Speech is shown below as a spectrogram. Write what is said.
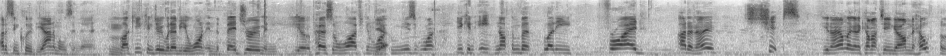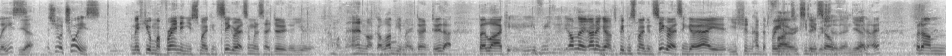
I just include the animals in there. Like you can do whatever you want in the bedroom and your personal life. You can like Yeah. what music you want. You can eat nothing but bloody fried, I don't know, chips. You know, I'm not going to come up to you and go, "I'm the health police." Yeah. it's your choice. I mean, if you're my friend and you're smoking cigarettes, I'm going to say, "Dude, you come on, man. Like, I love you, mate. Don't do that." But like, if you, I'm not, I don't go up to people smoking cigarettes and go, "Hey, you shouldn't have the freedom Fire to give yourself." then, yeah. You know, but um,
